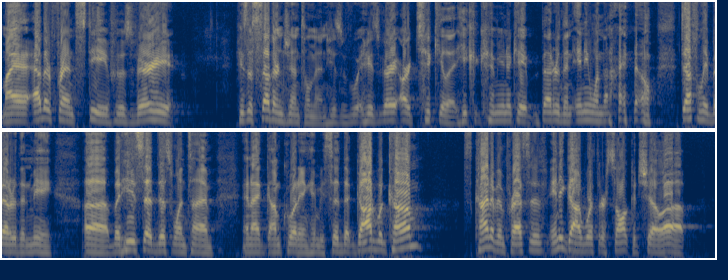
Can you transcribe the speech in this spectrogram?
my other friend, Steve, who's very, he's a southern gentleman. He's, he's very articulate. He could communicate better than anyone that I know, definitely better than me. Uh, but he said this one time, and I, I'm quoting him. He said that God would come. It's kind of impressive. Any God worth their salt could show up.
